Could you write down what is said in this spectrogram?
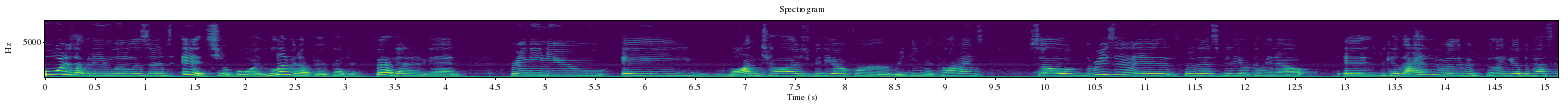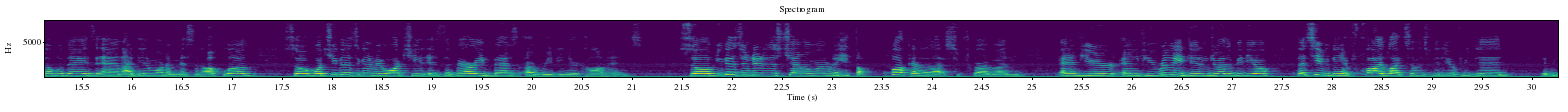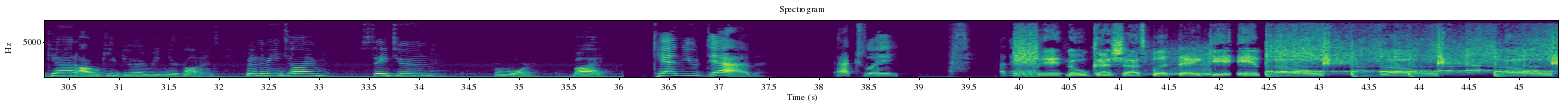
what is happening, little lizards? It's your boy, Lemon Raptor here, Patrick, back at it again, bringing you a montage video for reading your comments. So, the reason is for this video coming out is because I haven't really been feeling good the past couple days, and I didn't want to miss an upload. So, what you guys are going to be watching is the very best of reading your comments. So, if you guys are new to this channel, remember to hit the fuck out of that subscribe button. And if you're and if you really did enjoy the video, let's see if we can hit five likes on this video. If we did, if we can, I will keep doing reading your comments. But in the meantime, stay tuned for more. Bye. Can you dab? Actually, I think Man, no gunshots, but they getting low, low, low,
